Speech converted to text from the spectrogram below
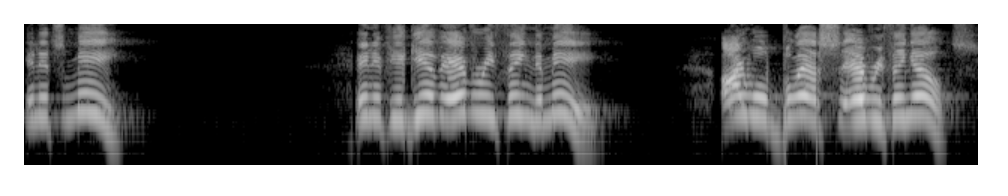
and it's me. And if you give everything to me, I will bless everything else.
